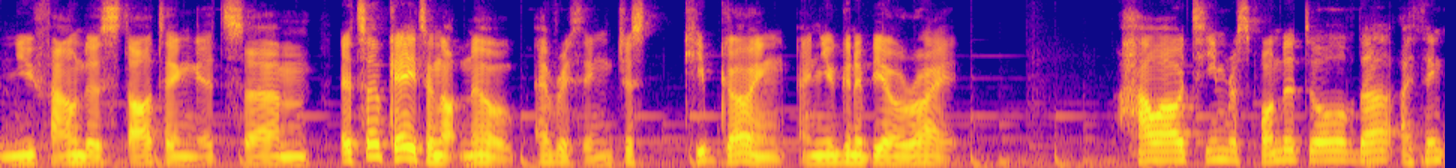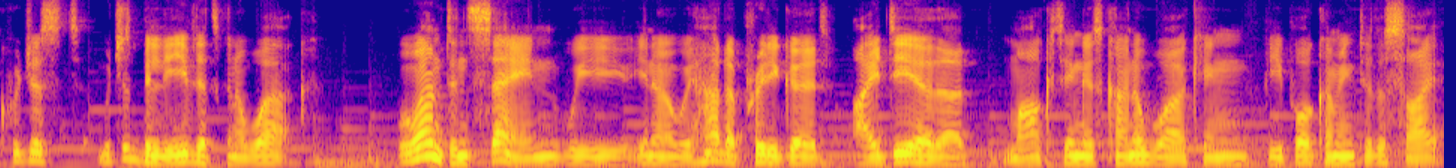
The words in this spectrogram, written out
new founders starting. It's um, it's okay to not know everything. Just keep going, and you're gonna be all right. How our team responded to all of that, I think we just we just believed it's gonna work we weren't insane. We, you know, we had a pretty good idea that marketing is kind of working, people are coming to the site.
